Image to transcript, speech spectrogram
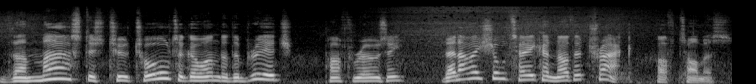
The mast is too tall to go under the bridge, puffed Rosie. Then I shall take another track, puffed Thomas.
